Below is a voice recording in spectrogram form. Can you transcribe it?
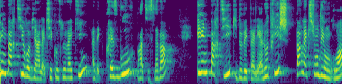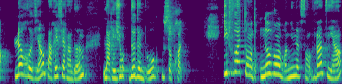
Une partie revient à la Tchécoslovaquie avec Presbourg, Bratislava, et une partie qui devait aller à l'Autriche, par l'action des Hongrois, leur revient par référendum la région d'Odenburg ou Sopron. Il faut attendre novembre 1921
